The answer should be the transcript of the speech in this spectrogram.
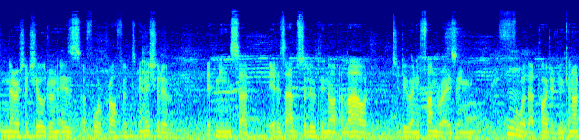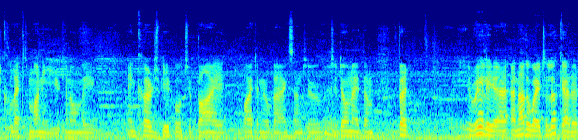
Nourish Your Children is a for-profit initiative, it means that it is absolutely not allowed to do any fundraising Mm. for that project. You cannot collect money. You can only encourage people to buy VitaMeal bags and to, to Mm. donate them. But really, a, another way to look at it,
